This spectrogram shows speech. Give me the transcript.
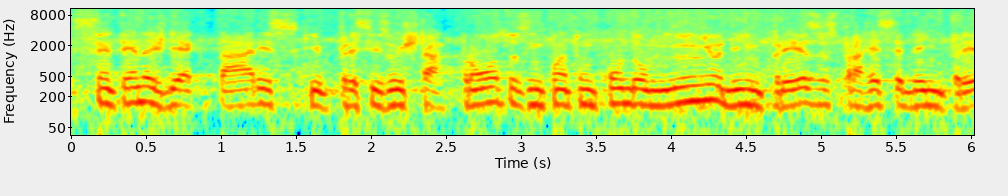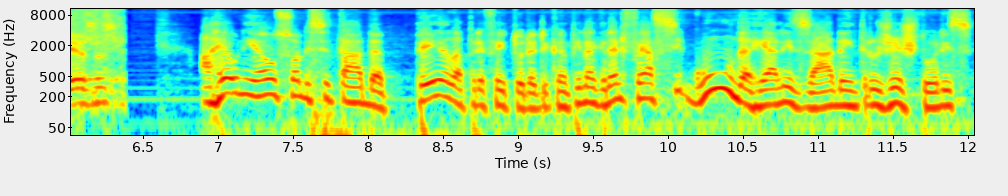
centenas de hectares que precisam estar prontos enquanto um condomínio de empresas para receber empresas. A reunião solicitada pela Prefeitura de Campina Grande foi a segunda realizada entre os gestores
